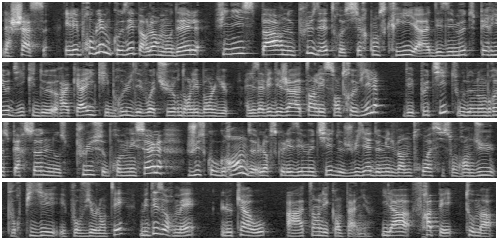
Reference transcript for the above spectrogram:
la chasse. Et les problèmes causés par leur modèle finissent par ne plus être circonscrits à des émeutes périodiques de racailles qui brûlent des voitures dans les banlieues. Elles avaient déjà atteint les centres-villes, des petites où de nombreuses personnes n'osent plus se promener seules, jusqu'aux grandes lorsque les émeutiers de juillet 2023 s'y sont rendus pour piller et pour violenter. Mais désormais, le chaos a atteint les campagnes. Il a frappé Thomas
